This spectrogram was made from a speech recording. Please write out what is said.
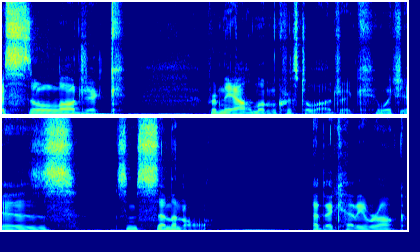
Crystal Logic from the album Crystal Logic, which is some seminal epic heavy rock.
